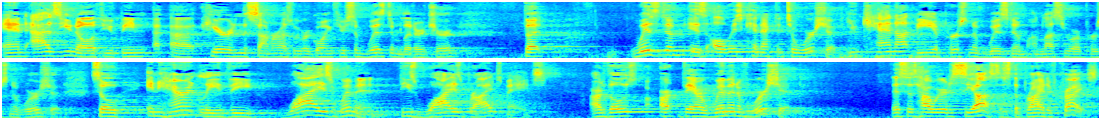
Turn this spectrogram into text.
And as you know, if you've been uh, uh here in the summer as we were going through some wisdom literature, that wisdom is always connected to worship. You cannot be a person of wisdom unless you are a person of worship. So inherently, the wise women, these wise bridesmaids, are those are they are women of worship. This is how we're to see us as the bride of Christ.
